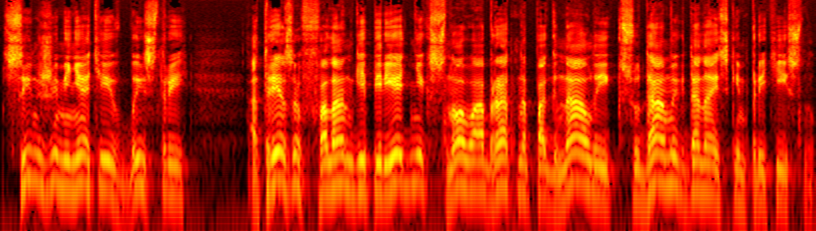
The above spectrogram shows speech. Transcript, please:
Сын же Минятиев быстрый, Отрезав фаланги передник, Снова обратно погнал И к судам их донайским притиснул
